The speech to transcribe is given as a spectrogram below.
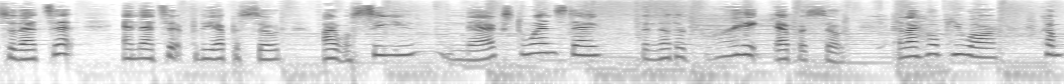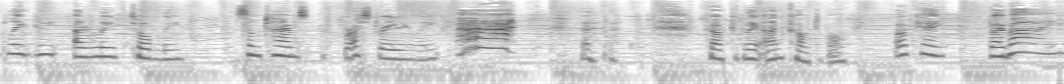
So that's it. And that's it for the episode. I will see you next Wednesday with another great episode. And I hope you are completely, utterly, totally, sometimes frustratingly, comfortably uncomfortable. Okay, bye bye.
